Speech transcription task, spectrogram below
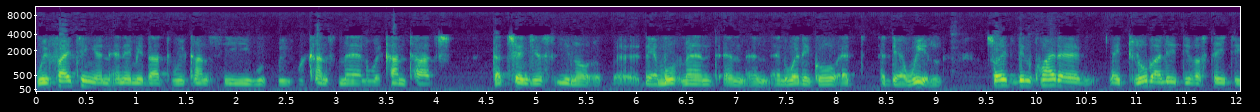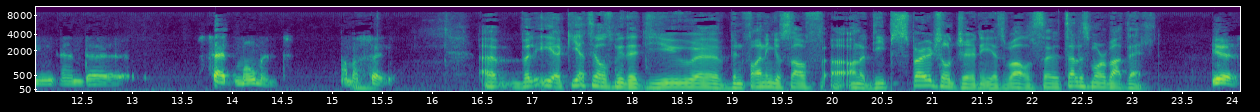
we're fighting an enemy that we can't see, we, we can't smell, we can't touch, that changes, you know, uh, their movement and, and, and where they go at, at their will. So it's been quite a, a globally devastating and uh, sad moment, I must say. Uh, Billy, uh, Kia tells me that you have uh, been finding yourself uh, on a deep spiritual journey as well. So tell us more about that. Yes.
